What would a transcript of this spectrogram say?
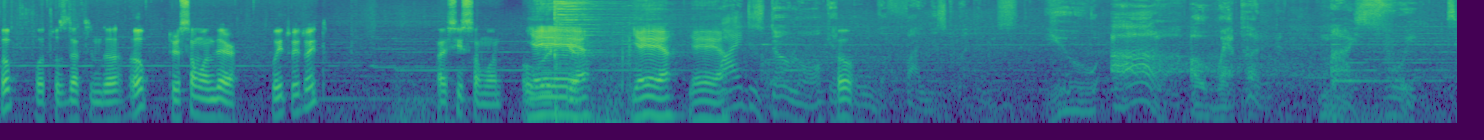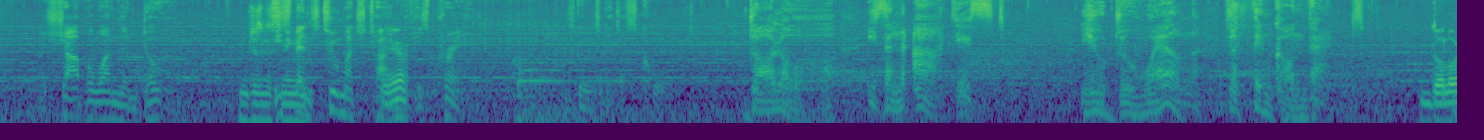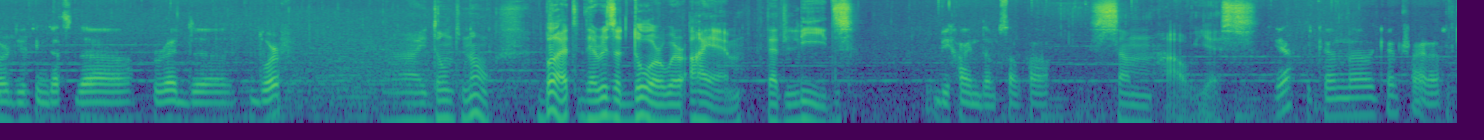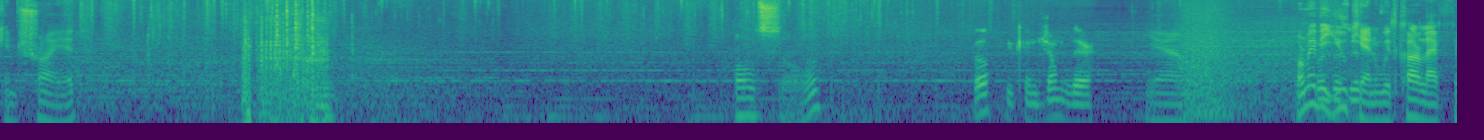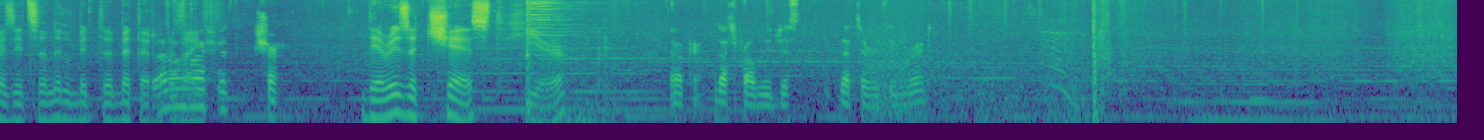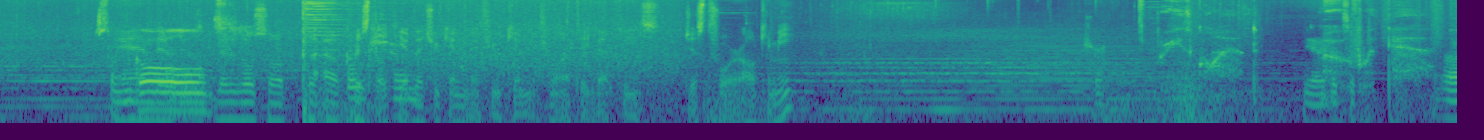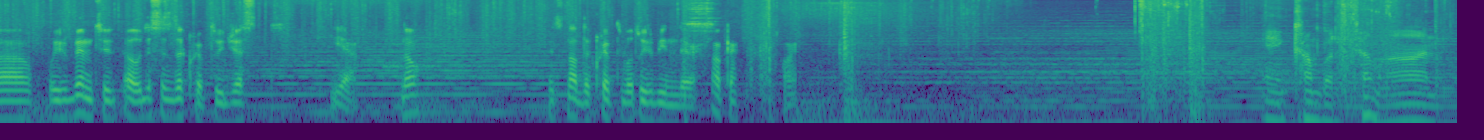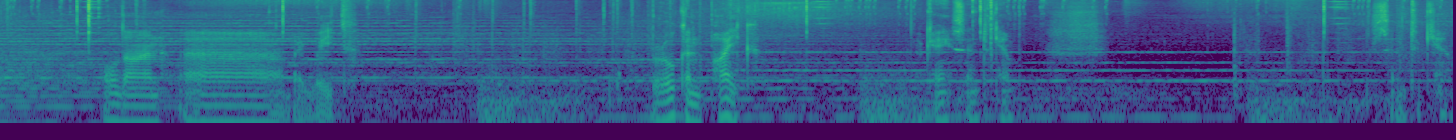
Oh, what was that in the? Oh, there's someone there. Wait, wait, wait. I see someone. Over Yeah, yeah, yeah, here. yeah. Yeah, yeah, yeah, yeah, yeah, yeah. Why does Dolor get Oh. all the finest weapons? You are a weapon, my sweet. A sharper one than Dolor. I'm just He listening in. spends too much time Yeah. with his prey. He's going to get us caught. Dolor is an artist. You do well to think on that. Dolor, do you think that's the red uh, dwarf? I don't know. But there is a door where I am that leads Behind them somehow. somehow, yes. Yeah, we can. Uh, we can try that. We can try it. Also, Oh, you can jump there. yeah. Or maybe you it- can with Karlach because it's a little bit uh, better. I don't 'cause know I- it. Sure. There is a chest here. Okay, that's probably just. That's everything, right? Some and gold. There is also a pla- uh, crystal here that you can, if you can, if you want to take that, please, just for alchemy. Sure. Breathe quiet. Yeah, that's it. Move. Uh, we've been to. Oh, this is the crypt. We just. Yeah. No. It's not the crypt, but we've been there. Okay. Fine. Encumbered. Come but come on. Hold on. Uh, by wait. Broken pike. Okay, sent to camp. Sent to camp.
